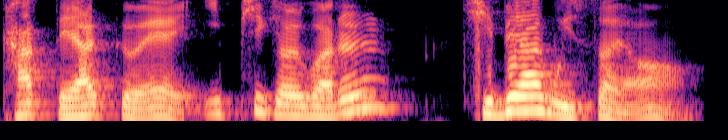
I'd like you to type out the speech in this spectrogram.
각 대학교의 입시 결과를 지배하고 있어요.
